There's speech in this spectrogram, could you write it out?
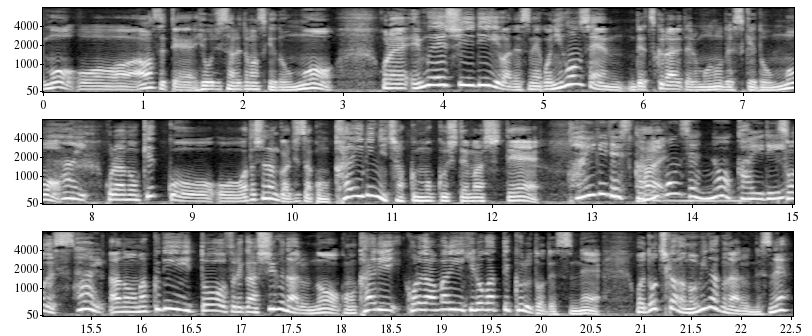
もお合わせて表示されてますけども、これ MACD はですね、これ日本線で作られているものですけども、はいこれあの結構お私なんかは実はこの帰りに着目してまして、帰りですか、はい日本線の帰り？そうです。はい。あの、MacD と、それからシグナルの、この帰り、これがあまり広がってくるとですね、これどっちかが伸びなくなるんですね。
